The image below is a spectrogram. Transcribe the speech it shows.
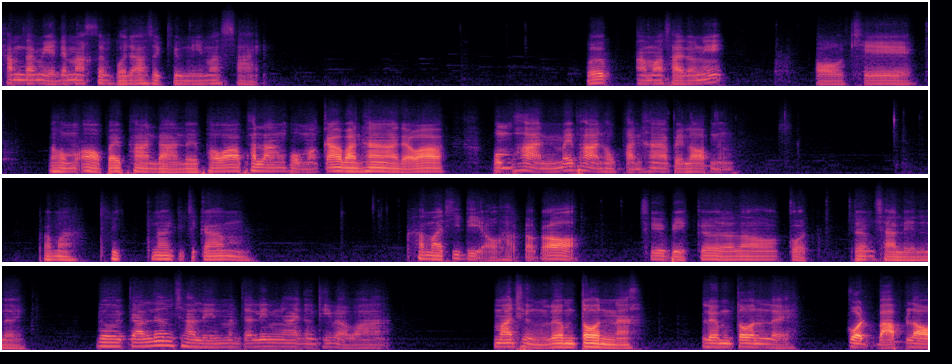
ทำดาเมจได้มากขึ้นผมจะเอาสกิลนี้มาใส่ปึ๊บเอามาใส่ตรงนี้ โอเคแล้วผมออกไปผ่านด่านเลยเพราะว่าพลังผมอะ9,500แต่ว่าผมผ่านไม่ผ่าน6,500ไปรอบหนึ่ง ก็มาที่หน้ากิจกรรม เข้ามาที่เดียวครับ แล้วก็ชื่อเบเกอร์แล้วเรากดเริ่มชาเลนจ์เลย โดยการเริ่มชาเลนจ์มันจะเล่นง่ายตรงที่แบบว่า มาถึงเริ่มต้นนะ เริ่มต้นเลย กดบัฟรอ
